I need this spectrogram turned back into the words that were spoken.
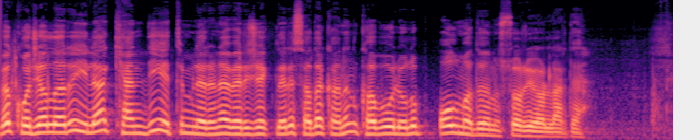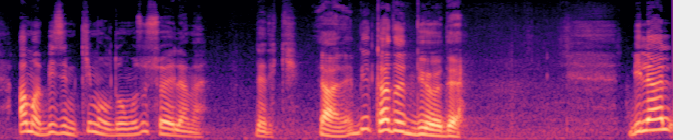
ve kocalarıyla kendi yetimlerine verecekleri sadakanın kabul olup olmadığını soruyorlar de. Ama bizim kim olduğumuzu söyleme dedik. Yani bir kadın diyor de. Bilal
